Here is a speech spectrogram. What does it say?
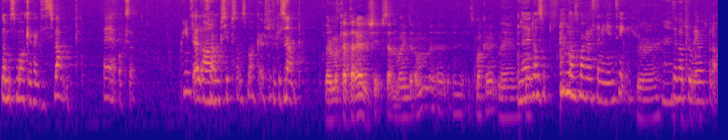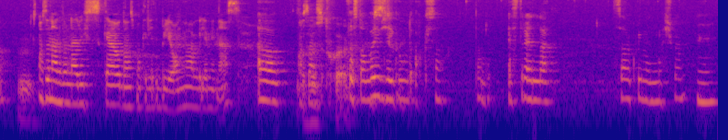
De smakar faktiskt svamp eh, också. Inte alla Ja. svampchips som smakar så mycket svamp. Men de här kantarellchipsen, var inte de... eh, Smakar Nej. Nej, de, de smakar nästan ingenting. Nej. Det var problemet med dem. Och sen hade de där ryska och de smakade lite buljong vill jag minnas. Ja, Och sen, höstskörd. fast de var ju i och för sig goda också. De, Estrella, sour cream and mushroom. mm.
